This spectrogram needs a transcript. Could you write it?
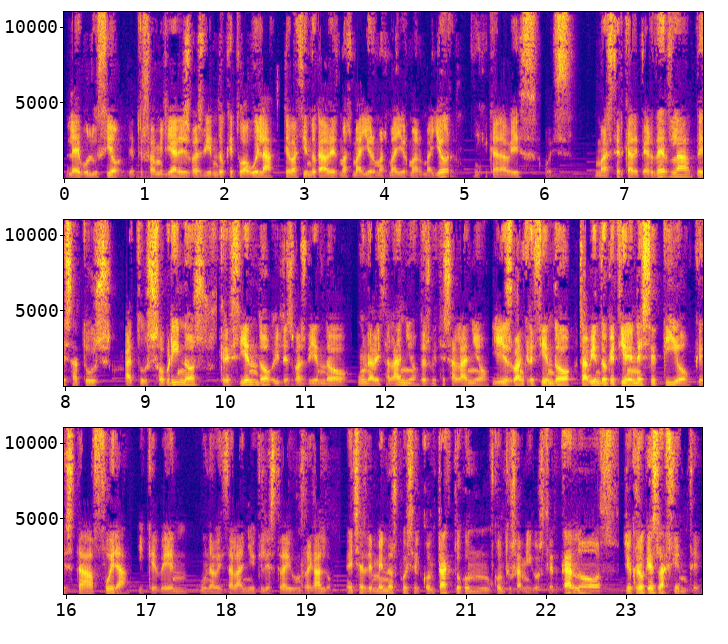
la evolución de tus familiares, vas viendo que tu abuela te va haciendo cada vez más mayor, más mayor, más mayor y que cada vez pues más cerca de perderla, ves a tus, a tus sobrinos creciendo y les vas viendo una vez al año, dos veces al año, y ellos van creciendo sabiendo que tienen ese tío que está afuera y que ven una vez al año y que les trae un regalo. Echas de menos pues el contacto con, con tus amigos cercanos. Yo creo que es la gente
